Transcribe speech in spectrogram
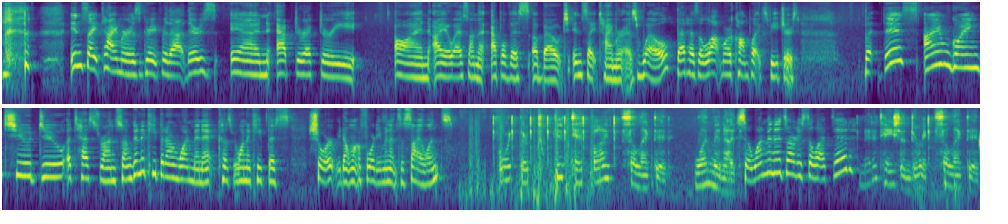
Insight Timer is great for that. There's an app directory on iOS on the AppleVis about Insight Timer as well. That has a lot more complex features. But this, I'm going to do a test run. So I'm going to keep it on one minute because we want to keep this short. We don't want 40 minutes of silence. 4, 30, 10, 5, selected. 1 minute. So one minute's already selected. Meditation during selected.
